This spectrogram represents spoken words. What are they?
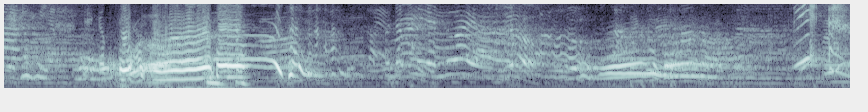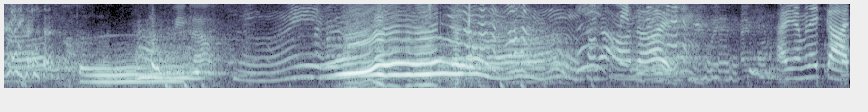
เปียกกับเปียก เป็นนักเรียนด้วยอะ สวีทแล้ว ชอบคอเลยใค รยังไม่ได้กอด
